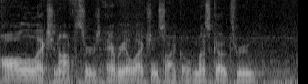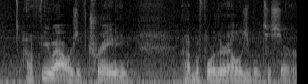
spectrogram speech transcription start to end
All election officers, every election cycle, must go through a few hours of training uh, before they're eligible to serve.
